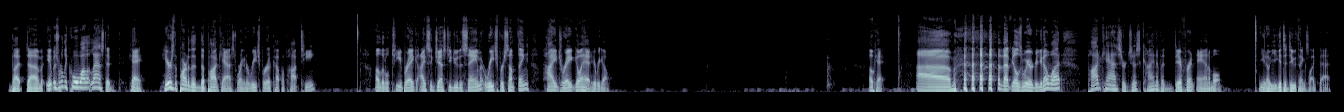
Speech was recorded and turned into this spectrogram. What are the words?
But um, it was really cool while it lasted. Okay, here's the part of the, the podcast where I'm going to reach for a cup of hot tea a little tea break. I suggest you do the same. Reach for something, hydrate. Go ahead. Here we go. Okay. Um, that feels weird, but you know what? Podcasts are just kind of a different animal. You know, you get to do things like that.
